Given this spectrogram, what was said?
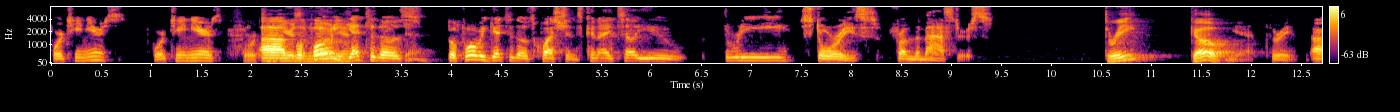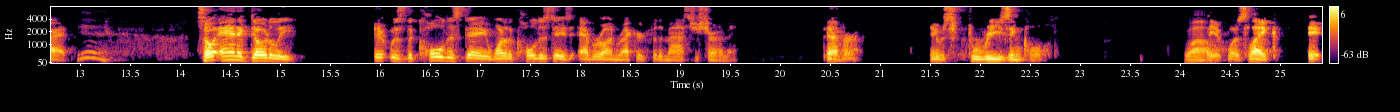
14 years. 14 years. 14 uh, years before we you. get to those, yeah. before we get to those questions, can I tell you three stories from the Masters. Three? Go. Yeah, three. All right. Yeah. So anecdotally, it was the coldest day, one of the coldest days ever on record for the Masters tournament. Ever. It was freezing cold. Wow. It was like it,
